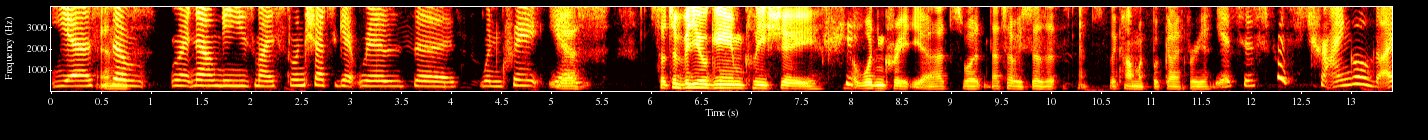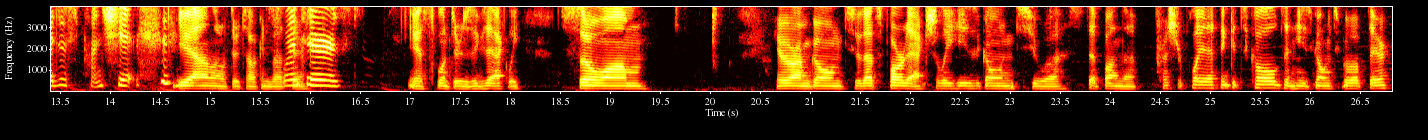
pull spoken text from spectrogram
Yeah, And so right now I'm gonna use my slingshot to get rid of the wooden crate. Yeah. Yes. Such a video game cliche. a wooden crate, yeah, that's what that's how he says it. That's the comic book guy for you. Yeah, it says it's triangle. I just punch it. Yeah, I don't know what they're talking about there. Splinters. Yeah, splinters, exactly. So, um, here I'm going to, that's Bart actually, he's going to uh, step on the pressure plate, I think it's called, and he's going to go up there.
